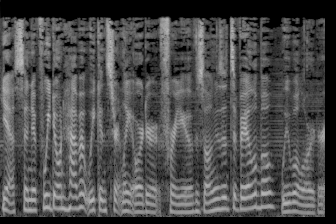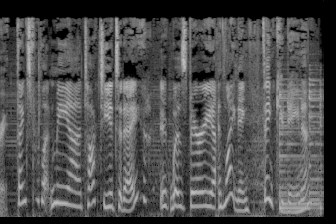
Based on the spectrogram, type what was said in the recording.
Yes, and if we don't have it, we can certainly order it for you. As long as it's available, we will order it. Thanks for letting me uh, talk to you today. It was very uh, enlightening. Thank you, Dana.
